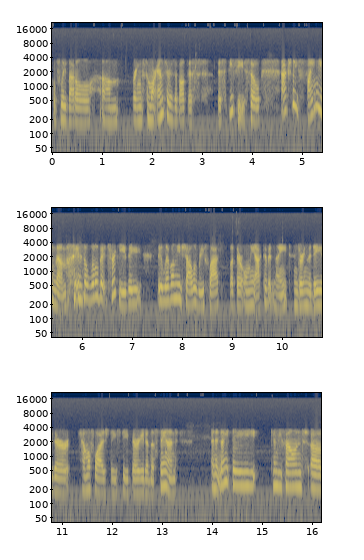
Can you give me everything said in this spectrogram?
hopefully that'll um, bring some more answers about this this species. So, actually finding them is a little bit tricky. They they live on these shallow reef flats, but they're only active at night. And during the day, they're camouflaged. They stay buried in the sand. And at night, they can be found, uh,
